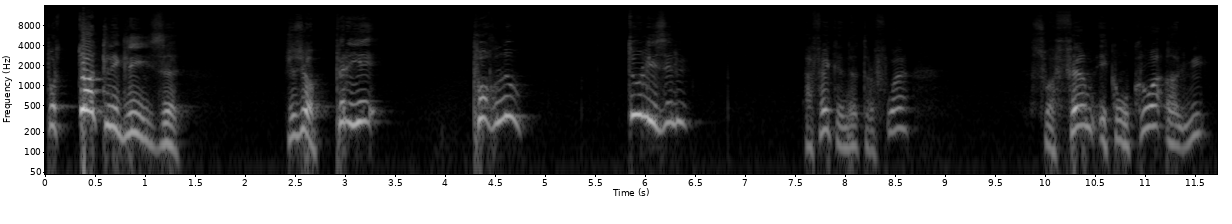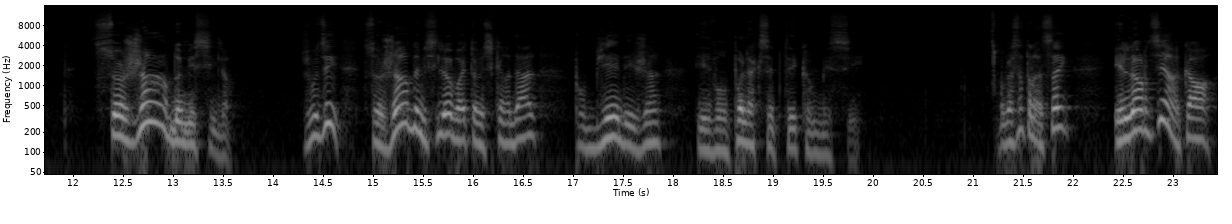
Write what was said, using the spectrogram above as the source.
pour toute l'Église. Jésus a prié pour nous, tous les élus, afin que notre foi soit ferme et qu'on croit en lui, ce genre de Messie-là. Je vous dis, ce genre de Messie-là va être un scandale pour bien des gens et ils ne vont pas l'accepter comme Messie. Verset 35, il leur dit encore,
